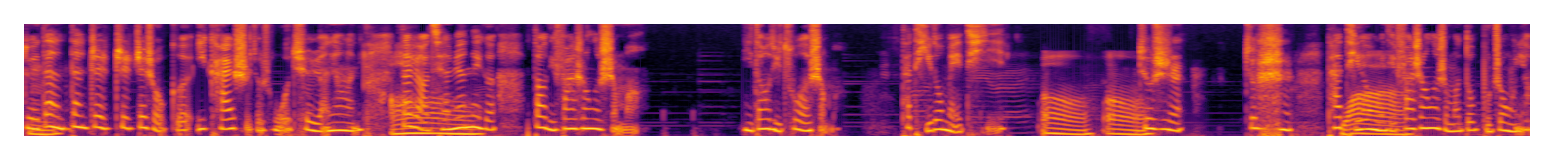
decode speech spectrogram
对，嗯但但这这这首歌一开始就是我却原谅了你，哦代表前面那个到底发生了什么？你到底做了什么？他提都没提，哦哦，就是就是他提都没提，发生了什么都不重要。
